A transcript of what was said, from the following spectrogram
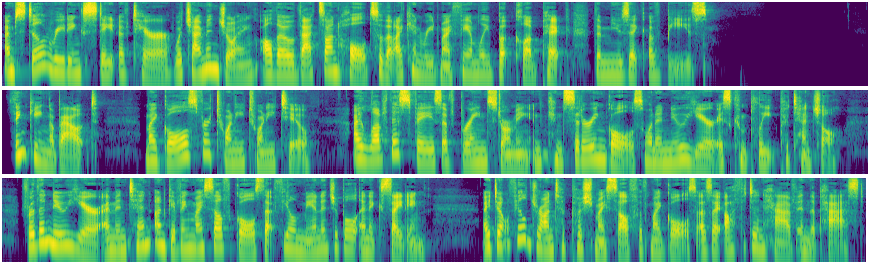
I'm still reading State of Terror, which I'm enjoying, although that's on hold so that I can read my family book club pick, The Music of Bees. Thinking about my goals for 2022. I love this phase of brainstorming and considering goals when a new year is complete potential. For the new year, I'm intent on giving myself goals that feel manageable and exciting. I don't feel drawn to push myself with my goals as I often have in the past.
